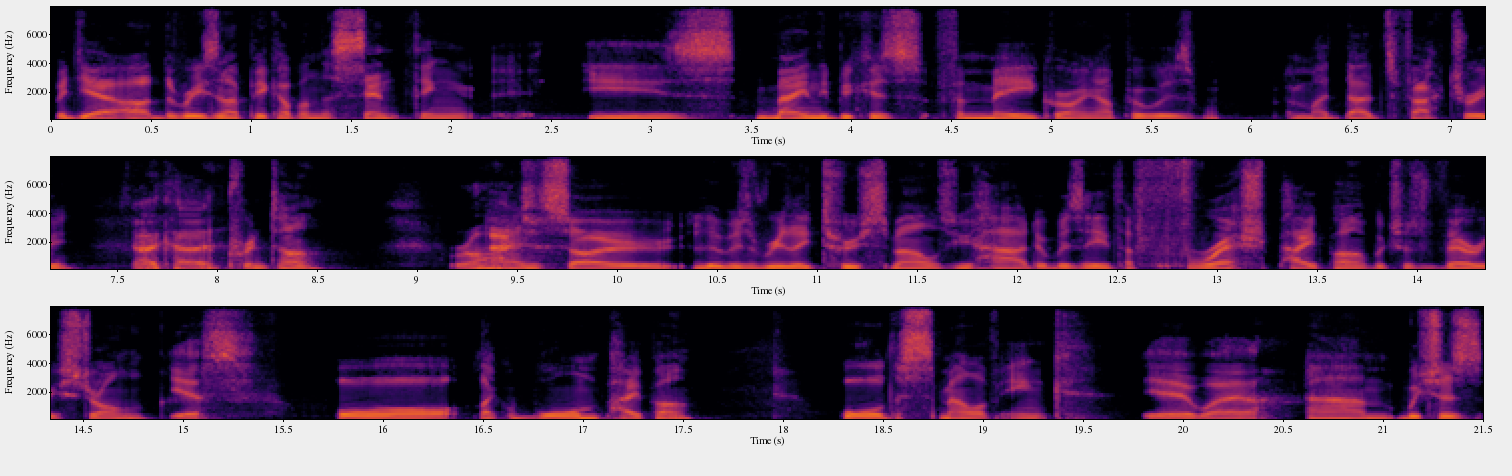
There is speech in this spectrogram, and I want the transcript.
But yeah, uh, the reason I pick up on the scent thing is mainly because for me growing up, it was my dad's factory Okay. printer. Right. And so there was really two smells you had. It was either fresh paper, which was very strong, yes. or like warm paper, or the smell of ink, Yeah. Wow. um, which is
